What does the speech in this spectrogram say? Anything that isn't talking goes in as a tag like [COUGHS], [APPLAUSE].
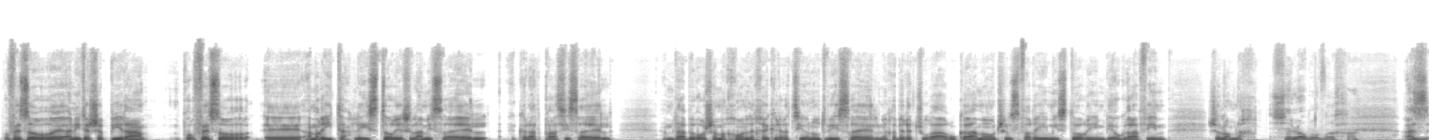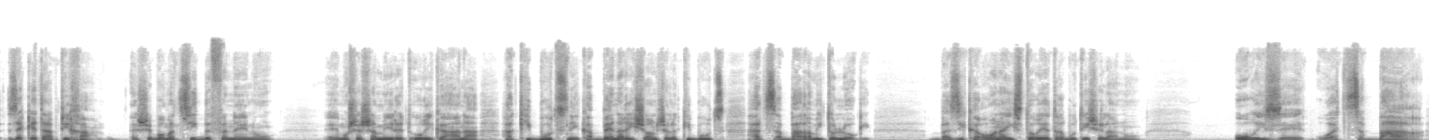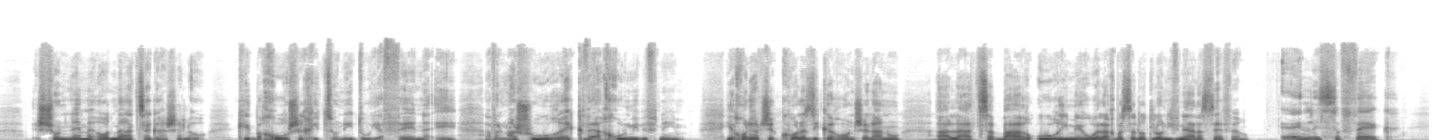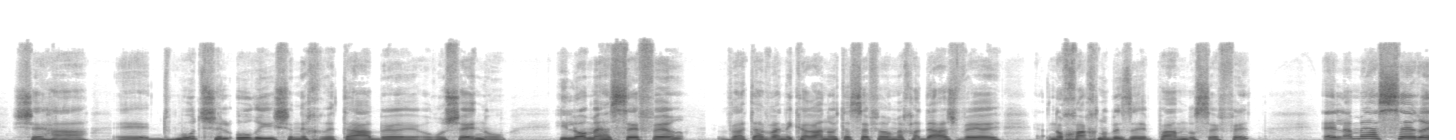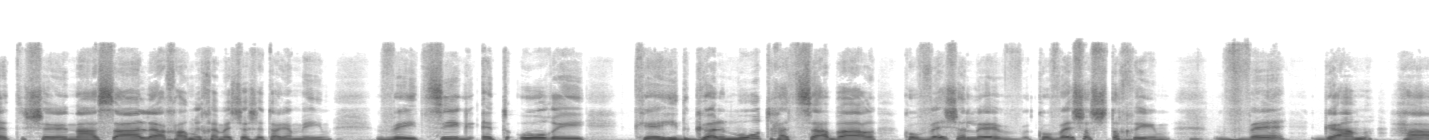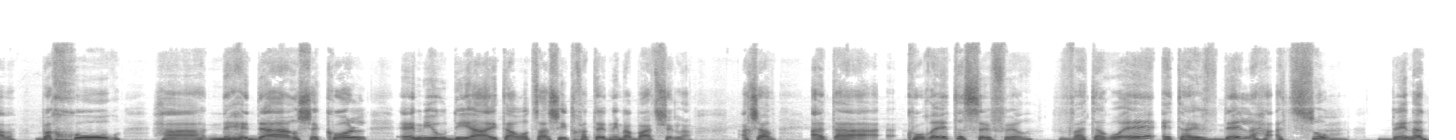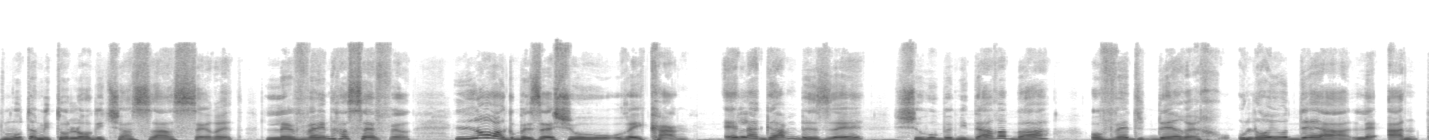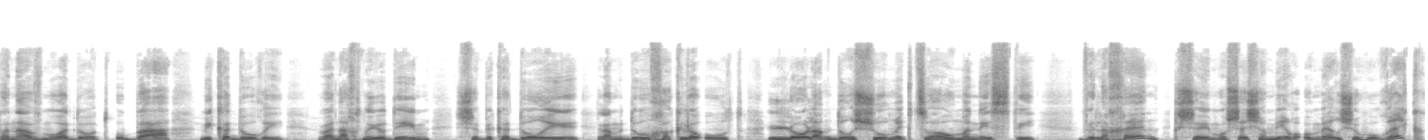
פרופסור אה, אניטה שפירא, פרופסור אה, אמריטה להיסטוריה של עם ישראל, כלת פרס ישראל, עמדה בראש המכון לחקר הציונות בישראל, מחברת שורה ארוכה מאוד של ספרים היסטוריים, ביוגרפיים. שלום לך. שלום וברכה. אז זה קטע הפתיחה, שבו מציג בפנינו אה, משה שמיר את אורי כהנא, הקיבוצניק, הבן הראשון של הקיבוץ, הצבר המיתולוגי. בזיכרון ההיסטורי-התרבותי שלנו, אורי זה הוא הצבר, שונה מאוד מההצגה שלו, כבחור שחיצונית הוא יפה, נאה, אבל משהו ריק ואכול מבפנים. יכול להיות שכל הזיכרון שלנו על הצבר אורי מ"הוא הלך בשדות" לא נבנה על הספר? אין לי ספק שהדמות של אורי שנחרטה בראשנו היא לא מהספר, ואתה ואני קראנו את הספר מחדש ונוכחנו בזה פעם נוספת, אלא מהסרט שנעשה לאחר מלחמת ששת הימים, והציג את אורי כהתגלמות הצבר, כובש הלב, כובש השטחים, וגם הבחור הנהדר שכל אם יהודייה הייתה רוצה שיתחתן עם הבת שלה. עכשיו, אתה קורא את הספר, ואתה רואה את ההבדל העצום בין הדמות המיתולוגית שעשה הסרט לבין הספר. לא רק בזה שהוא ריקן, אלא גם בזה שהוא במידה רבה עובד דרך. הוא לא יודע לאן פניו מועדות. הוא בא מכדורי, ואנחנו יודעים שבכדורי למדו חקלאות, לא למדו שום מקצוע הומניסטי, ולכן כשמשה שמיר אומר שהוא ריק,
